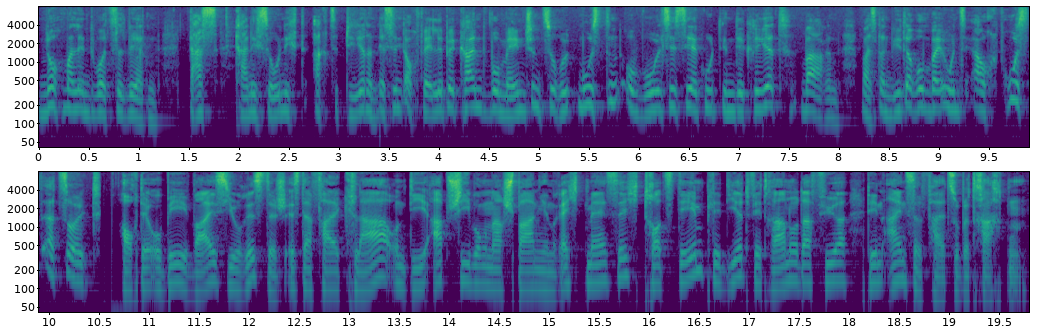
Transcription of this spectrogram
nochmal entwurzelt werden. Das kann ich so nicht akzeptieren. Es sind auch Fälle bekannt, wo Menschen zurück mussten, obwohl sie sehr gut integriert waren, was dann wiederum bei uns auch Frust erzeugt. Auch der OB weiß, juristisch ist der Fall klar und die Abschiebung nach Spanien rechtmäßig. Trotzdem plädiert Vetrano dafür, den Einzelfall zu betrachten.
